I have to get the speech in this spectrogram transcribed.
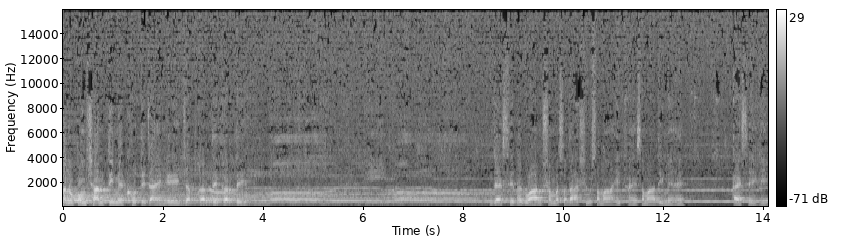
अनुपम शांति में खोते जाएँगे जब करते करते जैसे भगवान शंभ सदा शिव समाहित हैं, समाधि में हैं, ऐसे ही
